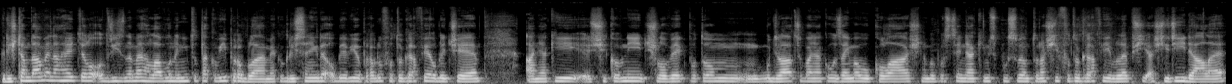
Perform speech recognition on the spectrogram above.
Když tam dáme nahé tělo, odřízneme hlavu, není to takový problém, jako když se někde objeví opravdu fotografie obličeje a nějaký šikovný šikovný člověk potom udělá třeba nějakou zajímavou koláž nebo prostě nějakým způsobem tu naší fotografii vlepší a šíří dále.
